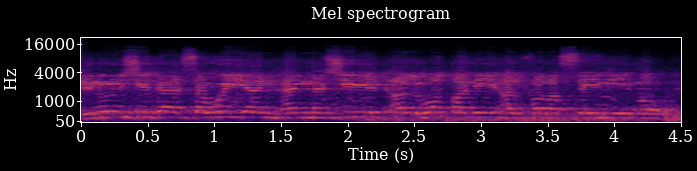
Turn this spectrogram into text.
لننشد سويا النشيد الوطني الفلسطيني موطن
